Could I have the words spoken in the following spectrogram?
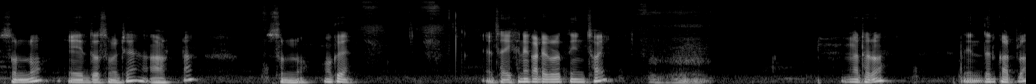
শূন্য, এই দশমিক উঠিয়ে আটটা শূন্য। ওকে? আচ্ছা এখানে কাটা গেলো তিন, ছয়। আঠারো। তিন তিন কাটলো।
